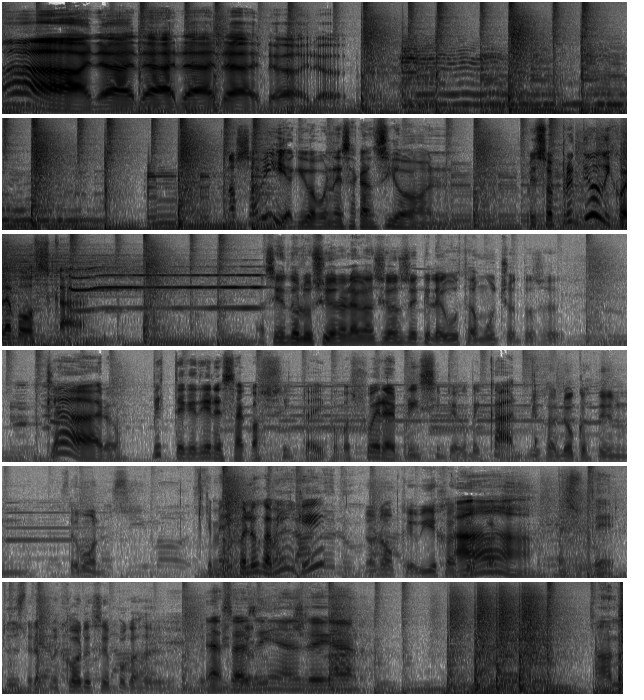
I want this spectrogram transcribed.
Ah, no, no, no, no, no, no. Sabía que iba a poner esa canción. Me sorprendió, dijo la mosca. Haciendo alusión a la canción, sé que le gusta mucho, entonces Claro, viste que tiene esa cosita ahí como suena al principio que me encanta. viejas locas tienen temón. ¿Que me dijo loca a mí? ¿Qué? No, no, que viejas Ah, me asusté. de las mejores épocas de, del Las asesinas llegan. A mí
